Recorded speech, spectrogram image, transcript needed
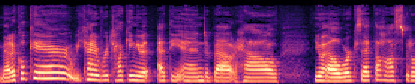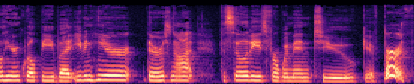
medical care. We kind of were talking at the end about how, you know, Elle works at the hospital here in Quilpie, but even here, there's not facilities for women to give birth.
